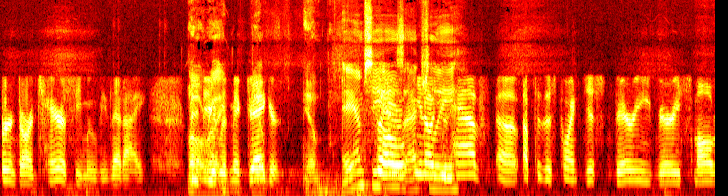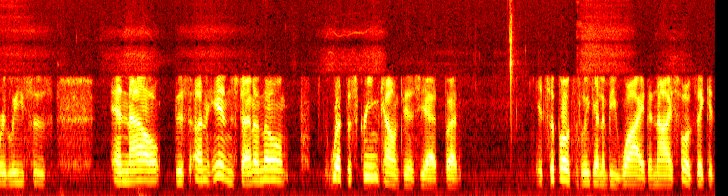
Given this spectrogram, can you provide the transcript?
Burnt Orange Heresy movie that I Oh, reviewed right. with Mick Jagger. yep. AMC So is you know, actually. you have uh, up to this point just very, very small releases, and now this Unhinged. I don't know what the screen count is yet, but it's supposedly going to be wide. And now I suppose they could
